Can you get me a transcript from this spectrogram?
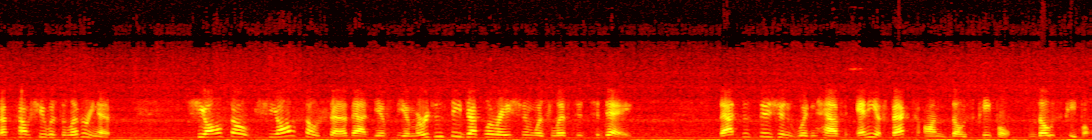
that's how she was delivering it. She also she also said that if the emergency declaration was lifted today that decision wouldn't have any effect on those people, those people.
